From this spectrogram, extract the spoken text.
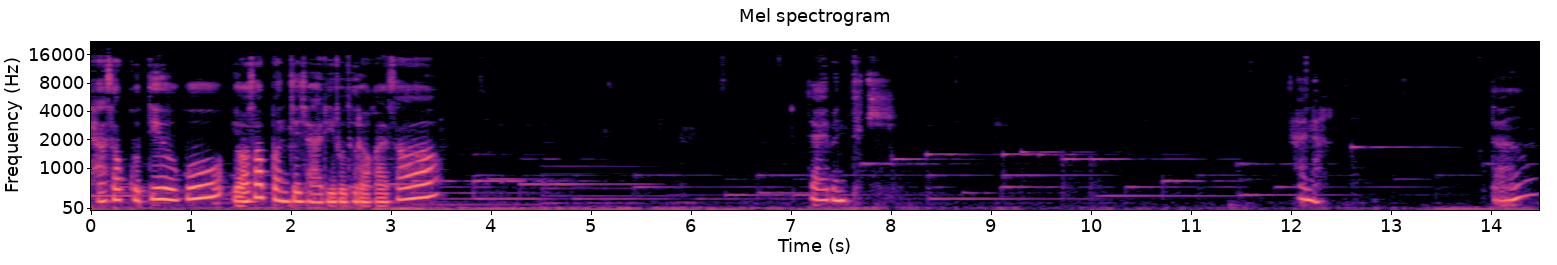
다섯 코 띄우고 여섯 번째 자리로 들어가서 짧은뜨기 하나 그 다음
